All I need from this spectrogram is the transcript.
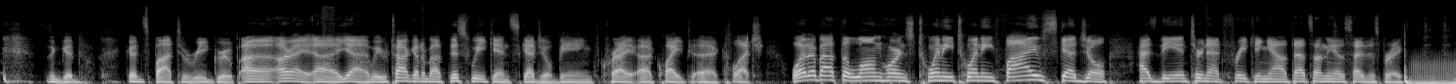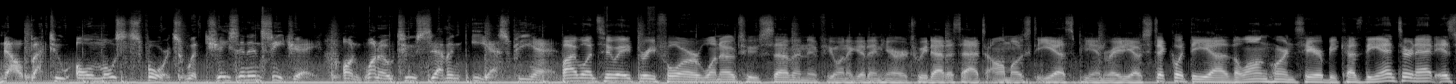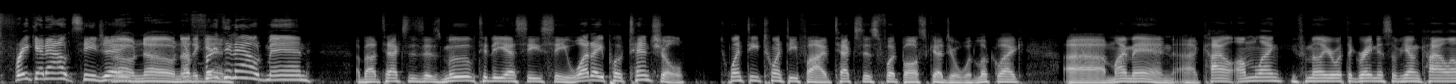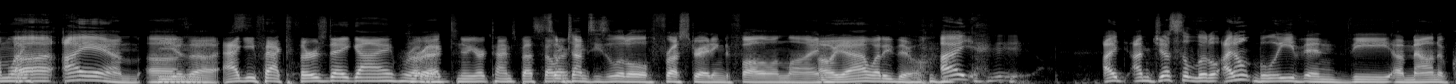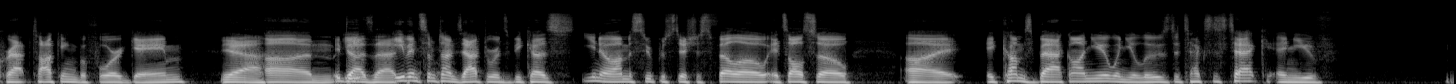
It's a good good spot to regroup. Uh, all right. Uh, yeah, we were talking about this weekend's schedule being uh, quite uh, clutch. What about the Longhorns 2025 schedule? Has the internet freaking out? That's on the other side of this break. Now back to Almost Sports with Jason and CJ on 1027 ESPN. 512-834-1027 if you want to get in here or tweet at us at almost ESPN radio. Stick with the uh, the Longhorns here because the internet is freaking out, CJ. Oh no, not They're again. freaking out, man. about Texas's move to the SEC. What a potential 2025 Texas football schedule would look like. Uh, my man, uh, Kyle Umlang. You familiar with the greatness of young Kyle Umlang? Uh, I am. Um, he is a Aggie Fact Thursday guy. Correct. New York Times bestseller. Sometimes he's a little frustrating to follow online. Oh yeah, what would he do? I, I, I'm just a little. I don't believe in the amount of crap talking before a game. Yeah, Um, He does that. even sometimes afterwards because you know I'm a superstitious fellow. It's also, uh, it comes back on you when you lose to Texas Tech and you've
